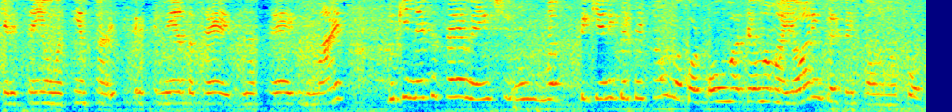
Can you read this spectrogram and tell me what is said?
que eles tenham assim essa, esse crescimento até na fé e tudo mais, do que necessariamente uma pequena imperfeição no meu corpo ou uma, até uma maior imperfeição no meu corpo,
